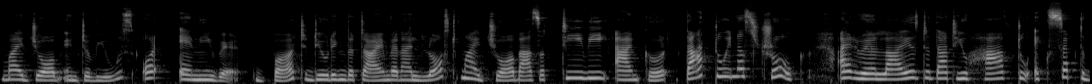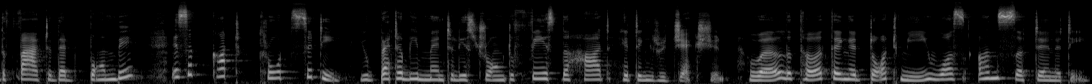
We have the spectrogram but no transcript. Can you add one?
my job interviews, or anywhere. But during the time when I lost my job as a TV anchor, that too in a stroke, I realized that you have to accept the fact that Bombay is a cutthroat city. You better be mentally strong to face the hard hitting rejection. Well, the third thing it taught me was uncertainty.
